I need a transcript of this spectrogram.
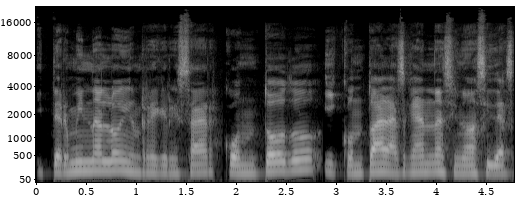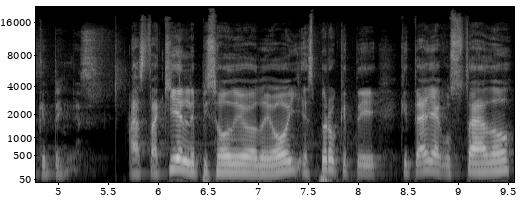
y termínalo en regresar con todo y con todas las ganas y nuevas ideas que tengas hasta aquí el episodio de hoy. Espero que te, que te haya gustado.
